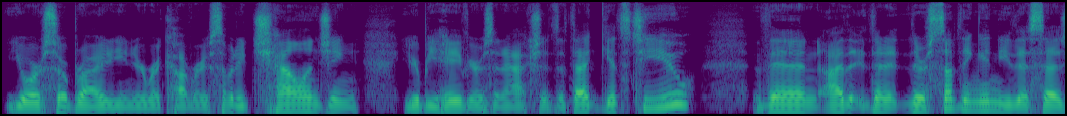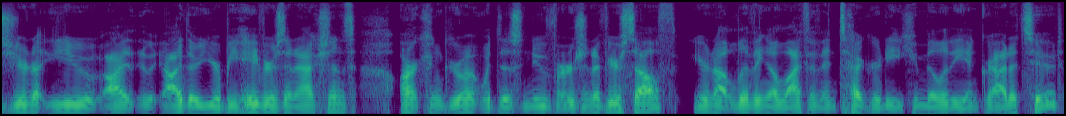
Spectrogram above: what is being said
your sobriety and your recovery, if somebody challenging your behaviors and actions, if that gets to you, then either then there's something in you that says you're not you either your behaviors and actions aren't congruent with this new version of yourself. You're not living a life of integrity, humility, and gratitude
